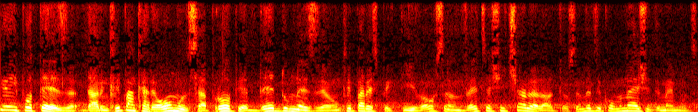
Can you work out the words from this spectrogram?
e o ipoteză, dar în clipa în care omul se apropie de Dumnezeu, în clipa respectivă, o să învețe și celelalte, o să învețe cum n-a ieșit de maimuță.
